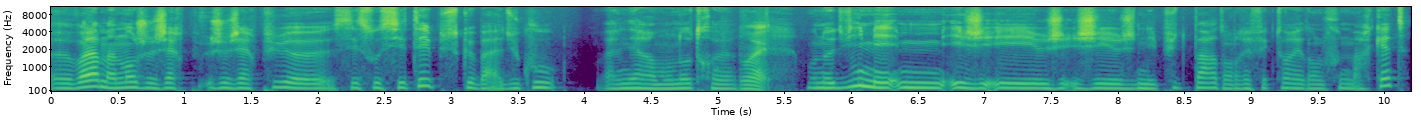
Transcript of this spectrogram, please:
voilà, maintenant, je gère, je gère plus ces sociétés, puisque bah, du coup, on va venir à mon autre, Ouais. mon autre vie. Mais, mm, et et je n'ai plus de part dans le réfectoire et dans le food market.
